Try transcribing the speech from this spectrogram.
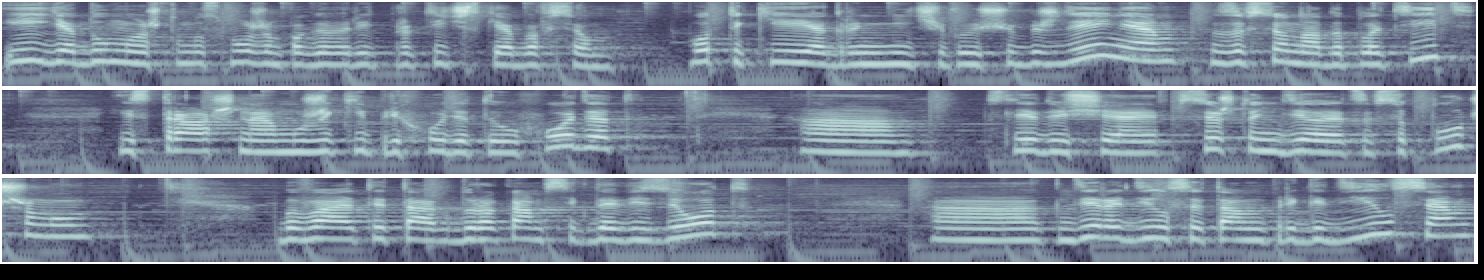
и я думаю, что мы сможем поговорить практически обо всем. Вот такие ограничивающие убеждения. За все надо платить. И страшное, мужики приходят и уходят. А, следующее. Все, что не делается, все к лучшему. Бывает и так, дуракам всегда везет. А, где родился, там и пригодился.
